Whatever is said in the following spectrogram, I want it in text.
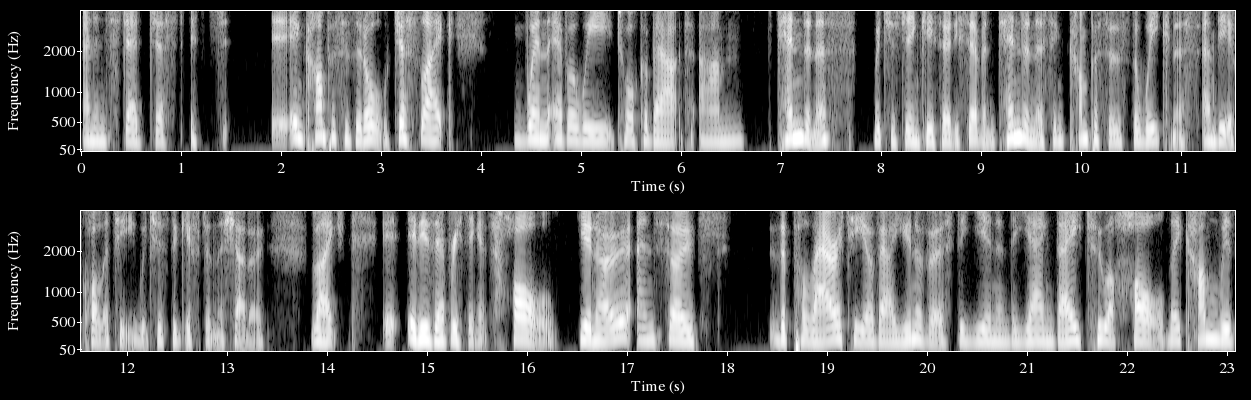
And instead just it's, it encompasses it all. Just like whenever we talk about um, tenderness, which is Gene Key 37, tenderness encompasses the weakness and the equality, which is the gift and the shadow. Like it, it is everything, it's whole, you know? And so the polarity of our universe, the yin and the yang, they too are whole. They come with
